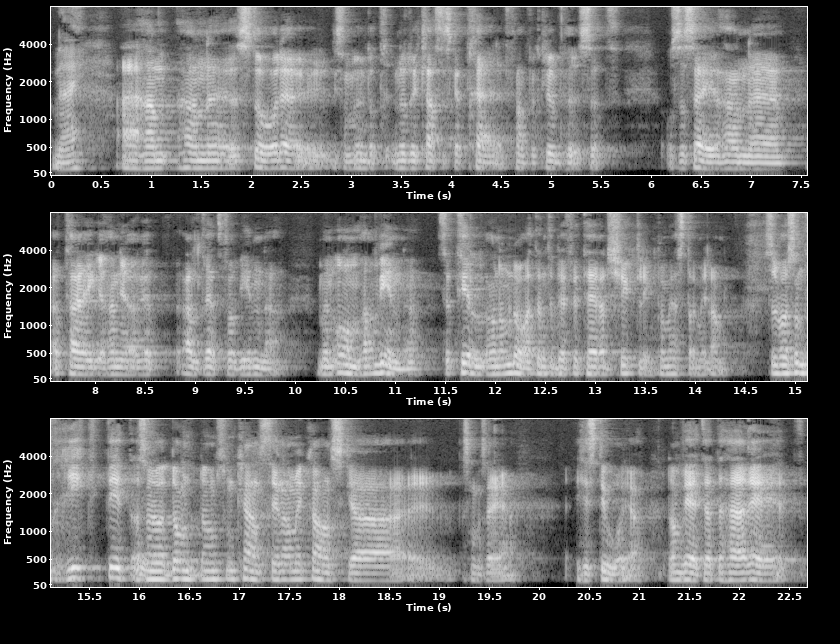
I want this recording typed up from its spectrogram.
Nej. Uh, han, han uh, står där liksom under, under det klassiska trädet framför klubbhuset. Och så säger han att Tiger han gör rätt, allt rätt för att vinna. Men om han vinner, se till honom då att det inte blir friterad kyckling på mästarmiddagen. Så det var sånt riktigt, alltså de, de som kan sin amerikanska, ska man säga, historia. De vet ju att det här är ett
